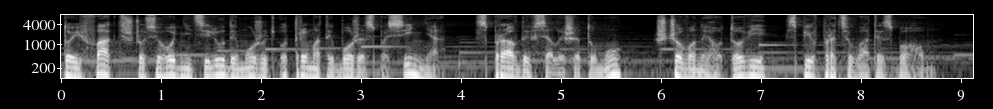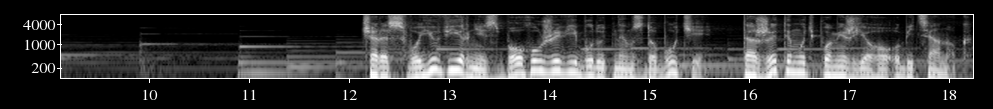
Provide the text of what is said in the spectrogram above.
Той факт, що сьогодні ці люди можуть отримати Боже спасіння, справдився лише тому, що вони готові співпрацювати з Богом. Через свою вірність Богу живі будуть ним здобуті та житимуть поміж Його обіцянок,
